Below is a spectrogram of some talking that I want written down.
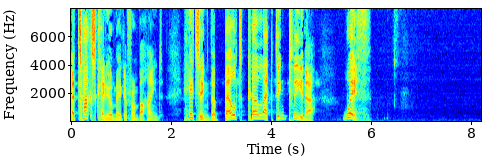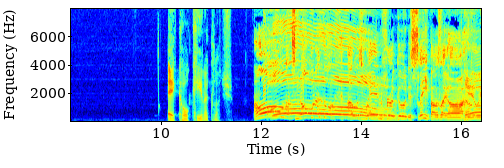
attacks Kenny Omega from behind, hitting the belt collecting cleaner with a coquina clutch. oh, that's not what I thought. I was waiting for a go to sleep. I was like, oh, here we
